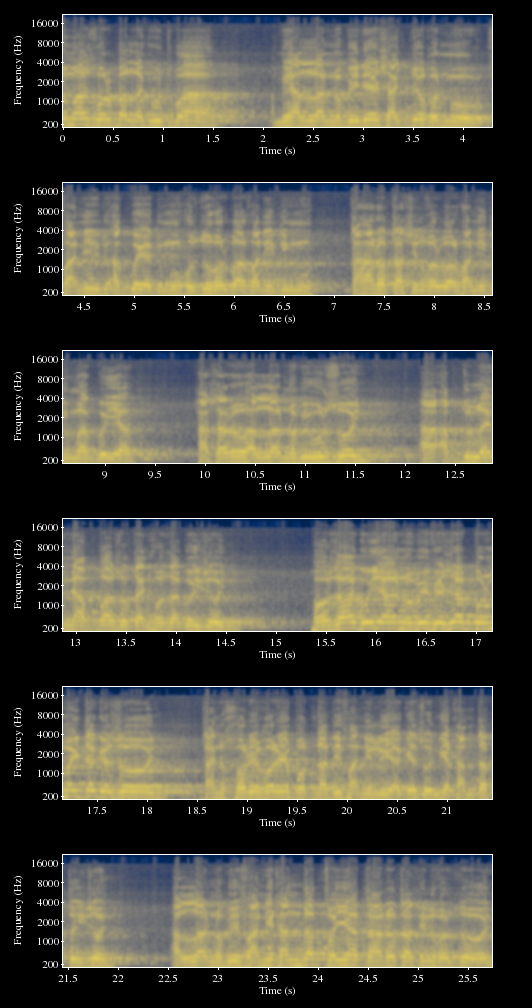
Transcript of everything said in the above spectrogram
নমাজ পড়বার লাগে উঠবা, আমি আল্লাহ নবীরে সাহায্য করমু, পানি আগুয়া দিমু, অজু করবার পানি দিমু তাহারও তাসিল করবার পানি দিমু আগুয়া হাসারও আল্লাহ নবী আর আবদুল্লাহ ইবনে আব্বাস ও তাই হজা গইছইন হজা গইয়া নবী পেশাব ফরমাইতা গেছইন তাই খরে খরে বদনাদি পানি লইয়া গেছইন ইয়া খান্দার তৈছইন আল্লাহ নবী পানি খান্দাত পাইয়া তারও তাসিল করছইন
